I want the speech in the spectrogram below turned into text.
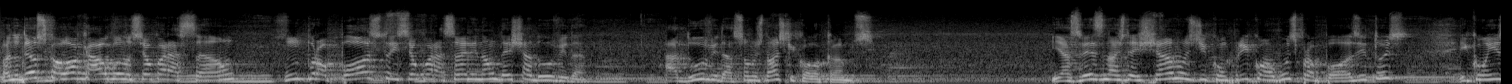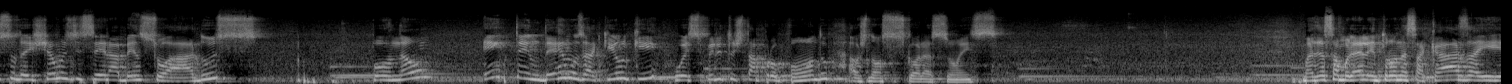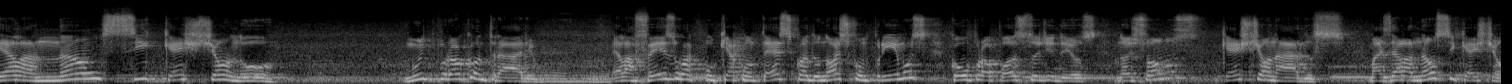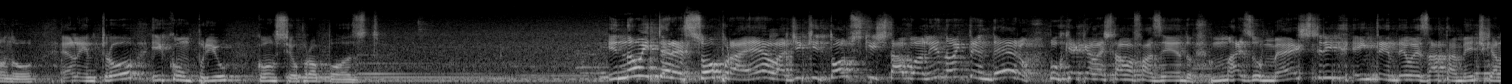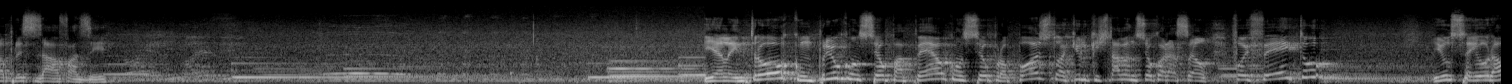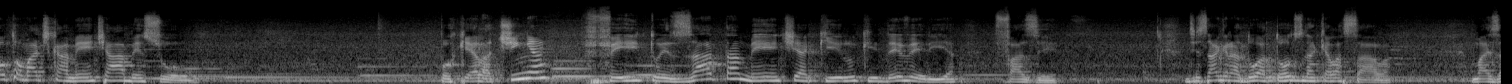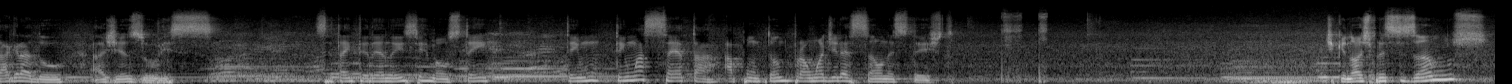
Quando Deus coloca algo no seu coração, um propósito em seu coração, Ele não deixa dúvida. A dúvida somos nós que colocamos. E às vezes nós deixamos de cumprir com alguns propósitos e com isso deixamos de ser abençoados por não entendermos aquilo que o Espírito está propondo aos nossos corações. Mas essa mulher entrou nessa casa e ela não se questionou. Muito por ao contrário. Ela fez o, que acontece quando nós cumprimos com o propósito de Deus. Nós somos questionados, mas ela não se questionou. Ela entrou e cumpriu com o seu propósito. E não interessou para ela de que todos que estavam ali não entenderam por que, que ela estava fazendo, mas o mestre entendeu exatamente o que ela precisava fazer. E ela entrou, cumpriu com seu papel, com seu propósito, aquilo que estava no seu coração foi feito, e o Senhor automaticamente a abençoou. Porque ela tinha feito exatamente aquilo que deveria fazer. Desagradou a todos naquela sala, mas agradou a Jesus. Você está entendendo isso, irmãos? Tem, tem, um, tem uma seta apontando para uma direção nesse texto. De que nós precisamos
